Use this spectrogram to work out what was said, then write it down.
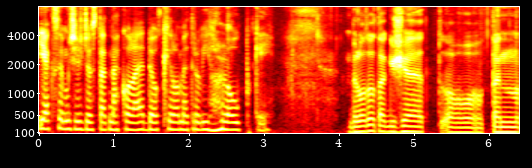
Jak se můžeš dostat na kole do kilometrové hloubky? Bylo to tak, že to, ten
